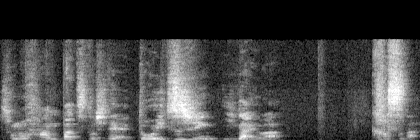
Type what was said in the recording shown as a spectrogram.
その反発としてドイツ人以外はカスだ。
